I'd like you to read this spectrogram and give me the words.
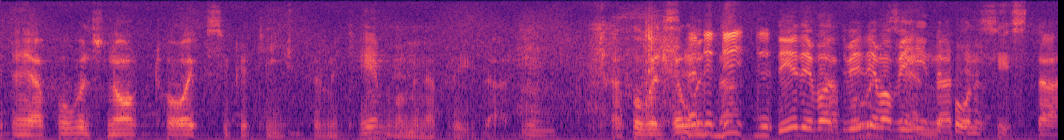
Utan jag får väl snart ha exekutivt för mitt hem och mina prylar. Mm. Jag får väl sända, det, det, det, det, det, var, det var vi inne på nu. sista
